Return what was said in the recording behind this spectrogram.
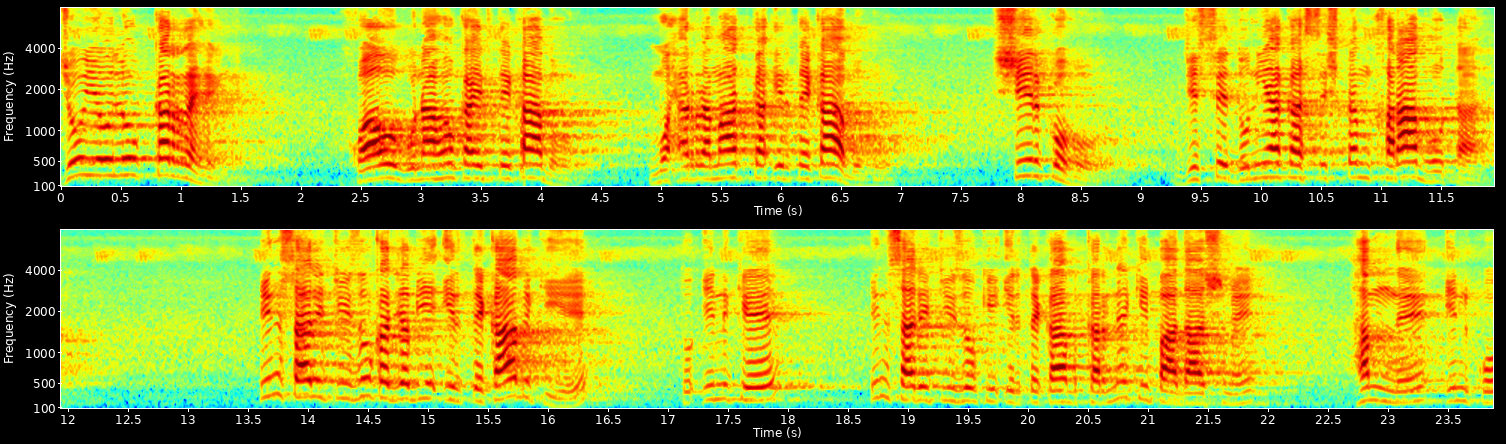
जो ये लोग कर रहे हैं ख्वाह गुनाहों का इरतकब हो, मुहर्रमात का इरतकब हो, शिरक हो, जिससे दुनिया का सिस्टम ख़राब होता है। इन सारी चीज़ों का जब ये इरतकब किए तो इनके, इन सारी चीज़ों की इरतकब करने की पादाश में हमने इनको,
